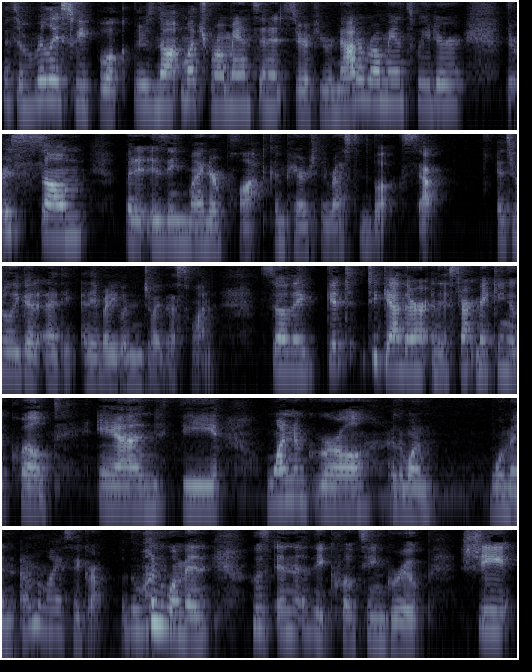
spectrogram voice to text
it's a really sweet book. There's not much romance in it, so if you're not a romance reader, there is some, but it is a minor plot compared to the rest of the book. So it's really good, and I think anybody would enjoy this one. So they get together and they start making a quilt, and the one girl, or the one woman, I don't know why I say girl, but the one woman who's in the quilting group, she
